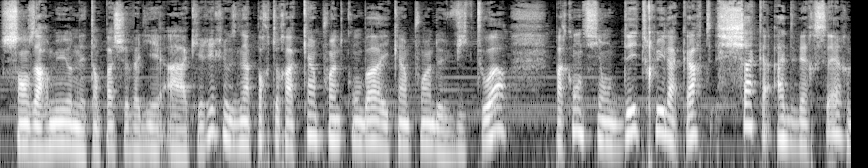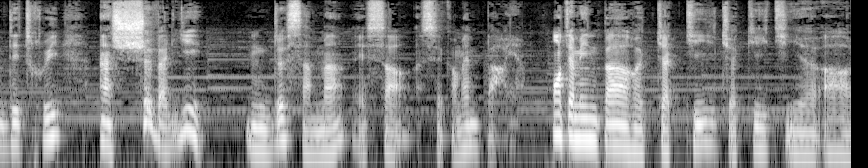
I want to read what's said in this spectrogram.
sans armure n'étant pas chevalier à acquérir, il n'apportera qu'un point de combat et qu'un point de victoire. Par contre, si on détruit la carte, chaque adversaire détruit un chevalier de sa main, et ça, c'est quand même pas rien. On termine par Chaki, Chaki qui euh, a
